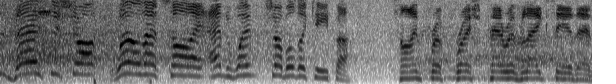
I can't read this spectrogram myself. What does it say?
And there's the shot. Well, that's high and won't trouble the keeper. Time for a fresh pair of legs here then.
